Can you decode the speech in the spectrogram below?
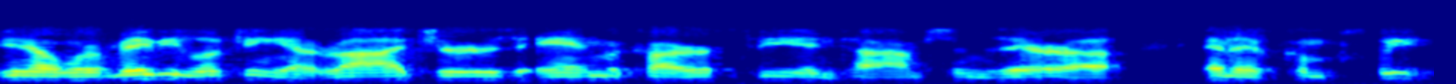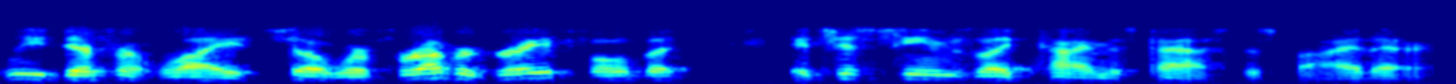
you know, we're maybe looking at Rodgers and McCarthy and Thompson's era in a completely different light. So we're forever grateful, but it just seems like time has passed us by there.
